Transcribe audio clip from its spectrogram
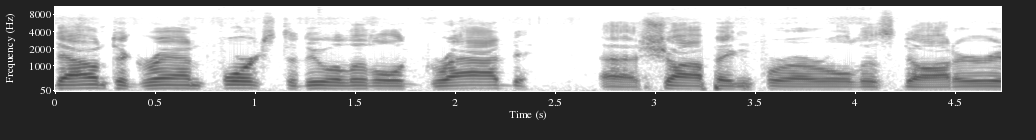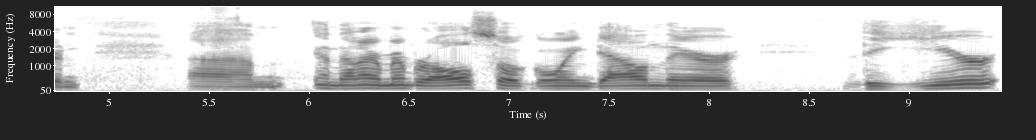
down to Grand Forks to do a little grad uh, shopping for our oldest daughter, and um, and then I remember also going down there the year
